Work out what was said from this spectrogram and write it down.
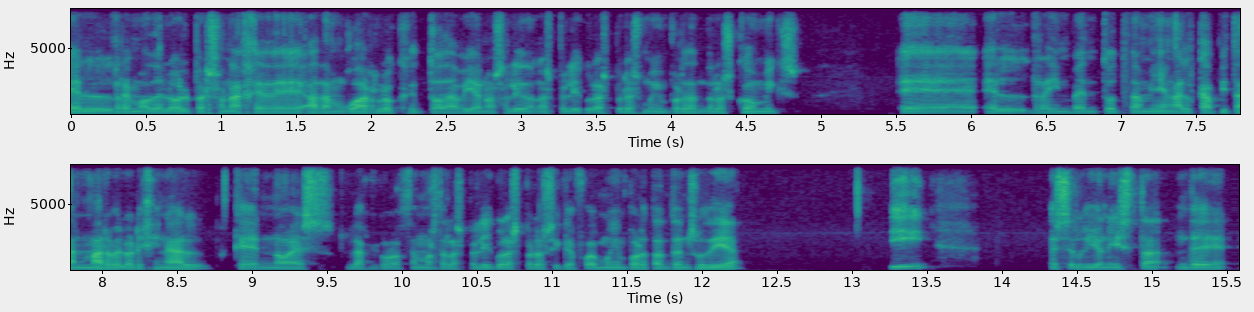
él remodeló el personaje de Adam Warlock, que todavía no ha salido en las películas, pero es muy importante en los cómics. Eh, él reinventó también al Capitán Marvel original, que no es la que conocemos de las películas, pero sí que fue muy importante en su día. Y es el guionista de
